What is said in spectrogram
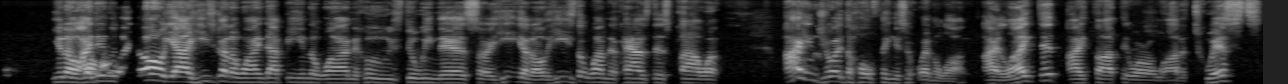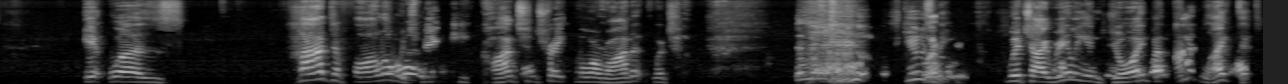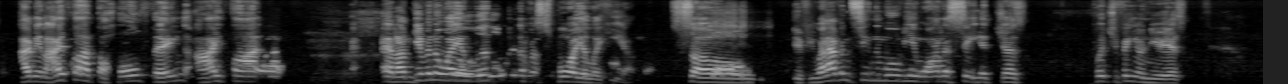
You know, I didn't like, oh yeah, he's gonna wind up being the one who's doing this, or he, you know, he's the one that has this power. I enjoyed the whole thing as it went along. I liked it. I thought there were a lot of twists. It was hard to follow, which oh. made me concentrate more on it, which excuse me, which I really enjoyed, but I liked it. I mean, I thought the whole thing, I thought, and I'm giving away a little bit of a spoiler here. So if you haven't seen the movie you want to see it, just put your finger in your ears.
